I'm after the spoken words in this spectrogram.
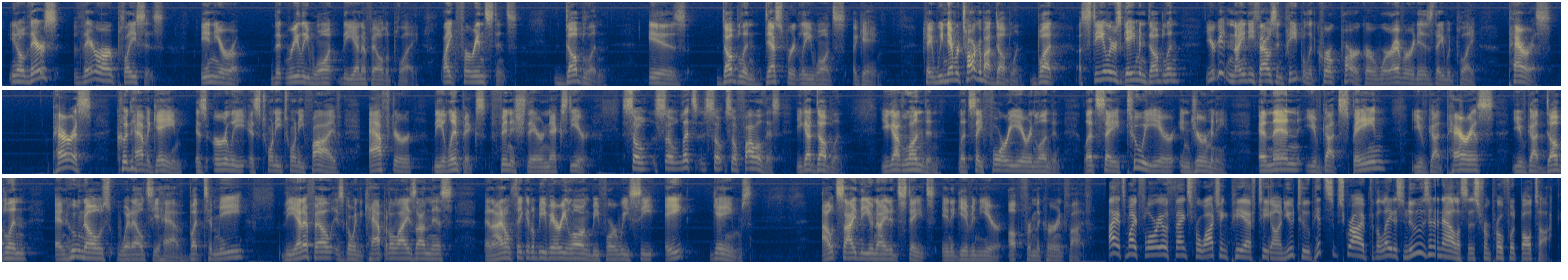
You know, there's there are places in Europe that really want the NFL to play. Like for instance, Dublin is Dublin desperately wants a game. Okay, we never talk about Dublin, but a Steelers game in Dublin, you're getting 90,000 people at Croke Park or wherever it is they would play. Paris. Paris could have a game as early as 2025 after the Olympics finish there next year. So so let's so so follow this. You got Dublin. You got London. Let's say 4 a year in London. Let's say 2 a year in Germany. And then you've got Spain, you've got Paris, You've got Dublin, and who knows what else you have. But to me, the NFL is going to capitalize on this, and I don't think it'll be very long before we see eight games outside the United States in a given year, up from the current five. Hi, it's Mike Florio. Thanks for watching PFT on YouTube. Hit subscribe for the latest news and analysis from Pro Football Talk.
